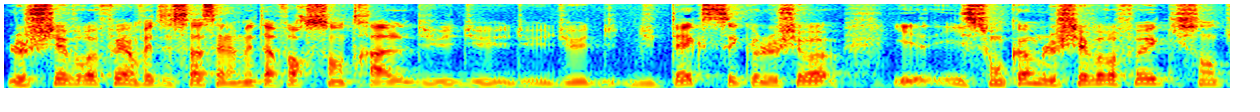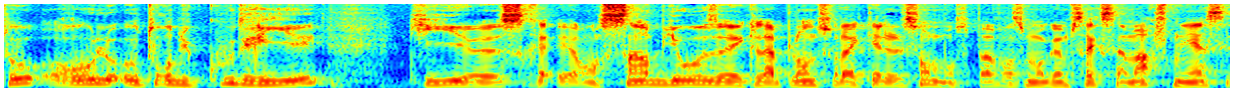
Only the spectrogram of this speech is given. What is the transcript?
le chèvrefeuille. En fait, c'est ça, c'est la métaphore centrale du, du, du, du- du texte. C'est que le chèvre, ils, sont comme le chèvrefeuille qui s'entoure, roule autour du coudrier, qui euh, serait en symbiose avec la plante sur laquelle elles sont. Bon, c'est pas forcément comme ça que ça marche, mais il y a ce-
